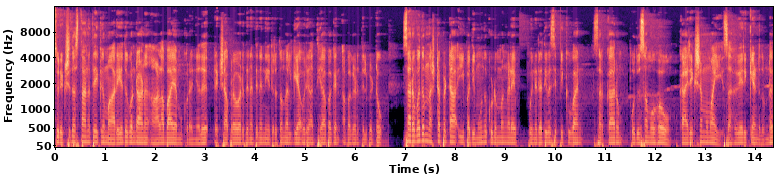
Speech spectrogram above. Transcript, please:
സുരക്ഷിത സ്ഥാനത്തേക്ക് മാറിയതുകൊണ്ടാണ് ആളപായം കുറഞ്ഞത്. രക്ഷാപ്രവർത്തനത്തിന് നേതൃത്വം നൽകിയ ഒരു അധ്യാപകൻ അപകടത്തിൽപ്പെട്ടു. സർവതും നഷ്ടപ്പെട്ട ഈ പതിമൂന്ന് കുടുംബങ്ങളെ പുനരധിവസിപ്പിക്കുവാൻ സർക്കാരും പൊതുസമൂഹവും കാര്യക്ഷമമായി സഹകരിക്കേണ്ടതുണ്ട്.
